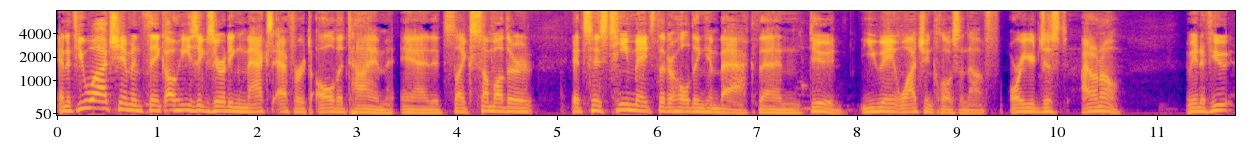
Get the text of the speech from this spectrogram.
And if you watch him and think, oh, he's exerting max effort all the time, and it's like some other, it's his teammates that are holding him back, then dude, you ain't watching close enough, or you're just, I don't know. I mean, if you,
